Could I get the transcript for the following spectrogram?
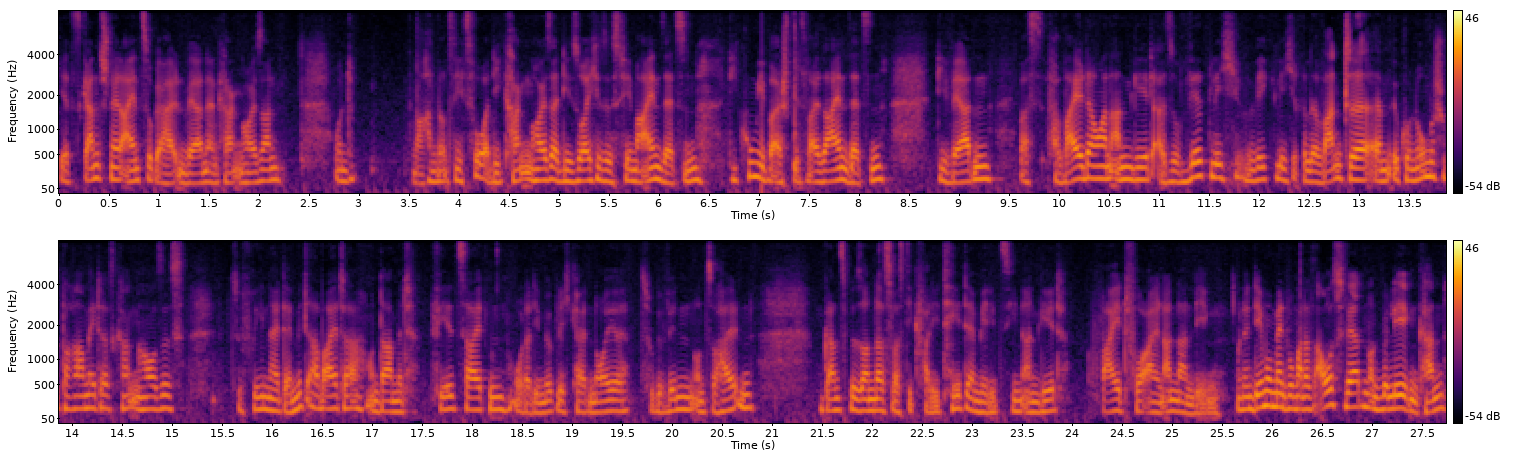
jetzt ganz schnell Einzug erhalten werden in Krankenhäusern. Und machen wir uns nichts vor. Die Krankenhäuser, die solche Systeme einsetzen, die Kumi beispielsweise einsetzen, die werden, was Verweildauern angeht, also wirklich, wirklich relevante ähm, ökonomische Parameter des Krankenhauses, Zufriedenheit der Mitarbeiter und damit Fehlzeiten oder die Möglichkeit, neue zu gewinnen und zu halten. Und ganz besonders, was die Qualität der Medizin angeht, weit vor allen anderen liegen. Und in dem Moment, wo man das auswerten und belegen kann,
